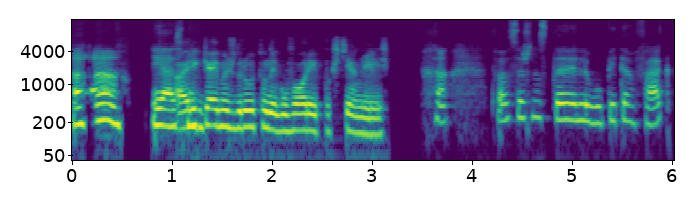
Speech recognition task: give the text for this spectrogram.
Ага, ясно. Айрик Джей, между другото, не говори почти английски. Ха, това всъщност е любопитен факт.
